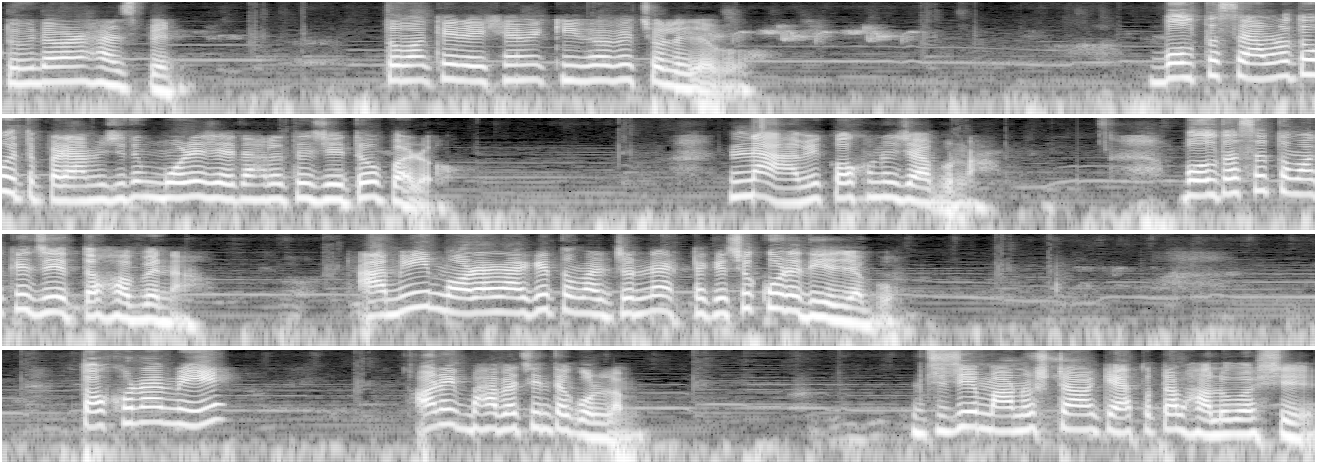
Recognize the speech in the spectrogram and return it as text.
তুমি তো আমার হাজব্যান্ড তোমাকে রেখে আমি কীভাবে চলে যাব? বলতেছে এমনও তো হতে পারে, আমি যদি মরে যাই তাহলে তো যেতেও পারো। না, আমি কখনো যাব না। বলতেছে তোমাকে যেতে হবে না। আমি মরার আগে তোমার জন্য একটা কিছু করে দিয়ে যাব। তখন আমি অনেক ভাবা চিন্তা করলাম। যে মানুষটা আমাকে এতটা ভালোবাসে,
